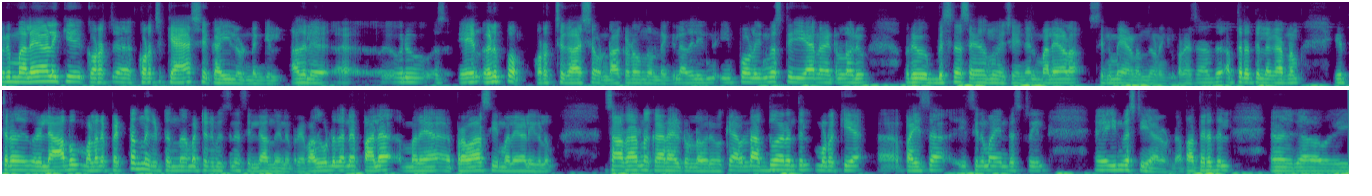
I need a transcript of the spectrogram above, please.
ഒരു മലയാളിക്ക് കുറച്ച് കുറച്ച് ക്യാഷ് കയ്യിലുണ്ടെങ്കിൽ അതിൽ ഒരു എളുപ്പം കുറച്ച് കാശ് ഉണ്ടാക്കണമെന്നുണ്ടെങ്കിൽ അതിൽ ഇപ്പോൾ ഇൻവെസ്റ്റ് ചെയ്യാനായിട്ടുള്ള ഒരു ഒരു ബിസിനസ് ഏതെന്ന് വെച്ച് കഴിഞ്ഞാൽ മലയാള സിനിമയാണെന്ന് വേണമെങ്കിൽ പറയാം. അത് അത്തരത്തില്ല കാരണം ഇത്ര ഒരു ലാഭം വളരെ പെട്ടെന്ന് കിട്ടുന്ന മറ്റൊരു ബിസിനസ് ഇല്ല എന്ന് തന്നെ പറയാം. അതുകൊണ്ട് തന്നെ പല മലയാ പ്രവാസി മലയാളികളും സാധാരണക്കാരായിട്ടുള്ളവരും ഒക്കെ അവരുടെ അധ്വാനത്തിൽ മുടക്കിയ പൈസ ഈ സിനിമ ഇൻഡസ്ട്രിയിൽ ഇൻവെസ്റ്റ് ചെയ്യാറുണ്ട്. അപ്പോൾ അത്തരത്തിൽ ഈ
